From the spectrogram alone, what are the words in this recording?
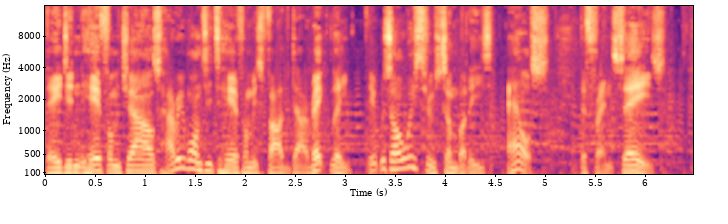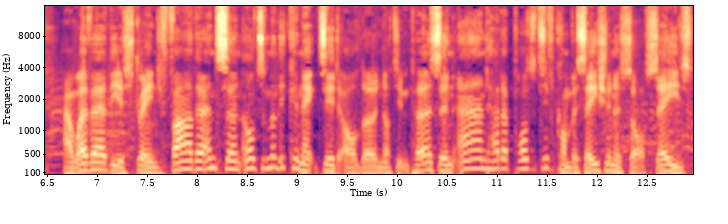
They didn't hear from Charles, Harry wanted to hear from his father directly. It was always through somebody else, the friend says. However, the estranged father and son ultimately connected, although not in person, and had a positive conversation, a source says.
